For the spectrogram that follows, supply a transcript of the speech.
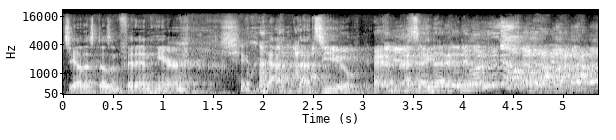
see how this doesn't fit in here? Sure. That that's you. Have you said that to anyone? That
